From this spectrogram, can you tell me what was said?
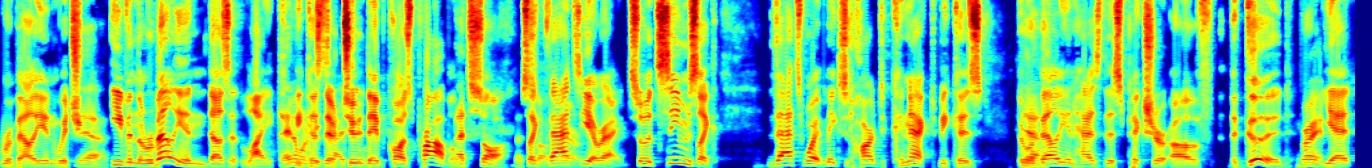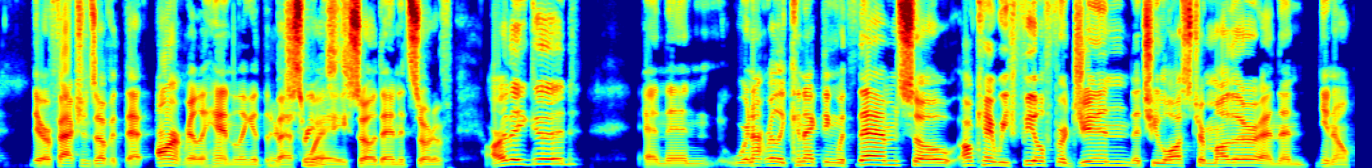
rebellion, which Yeah. even the rebellion doesn't like because be they're too. to. They've caused problems. That's Saw. That's like Saw that's Gerrera. yeah right. So it seems like that's why it makes it hard to connect because the Yeah. rebellion has this picture of the good, Right. yet there are factions of it that aren't really handling it the They're best way. So then it's sort of, are they good? And then we're not really connecting with them. So, okay, we feel for Jyn that she lost her mother. And then, you know,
